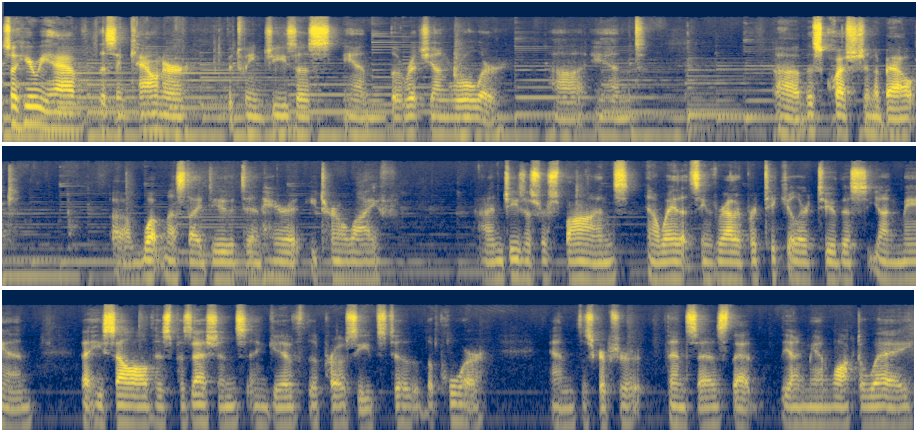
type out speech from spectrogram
So here we have this encounter between Jesus and the rich young ruler, uh, and uh, this question about uh, what must I do to inherit eternal life? And Jesus responds in a way that seems rather particular to this young man that he sell all of his possessions and give the proceeds to the poor. And the scripture then says that the young man walked away,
